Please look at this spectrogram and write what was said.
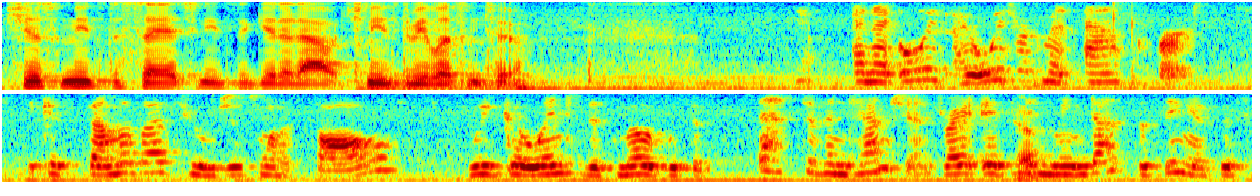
She just needs to say it, she needs to get it out, she needs to be listened to. And I always I always recommend ask first because some of us who just want to solve, we go into this mode with the best of intentions, right? It, yeah. I mean, that's the thing is if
